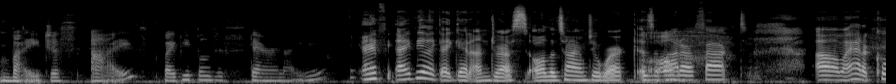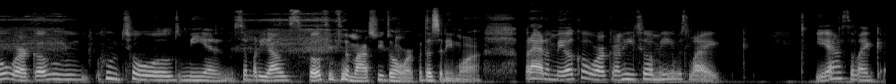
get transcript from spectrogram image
by just eyes, by people just staring at you? I fe- I feel like I get undressed all the time to work. As a matter of fact, um, I had a coworker who who told me and somebody else, both of them actually don't work with us anymore. But I had a male coworker, and he told me he was like, "Yeah, so like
